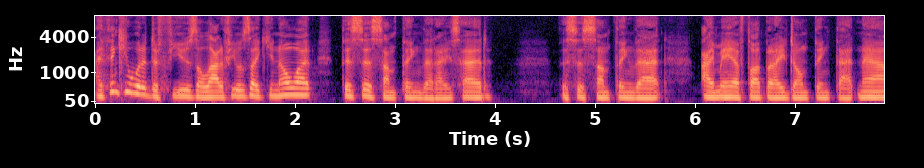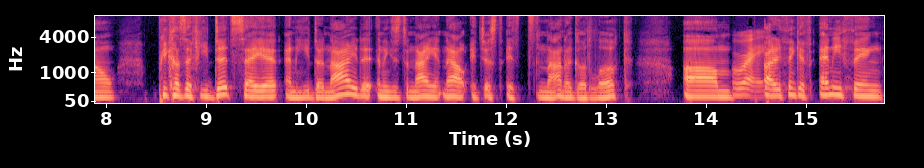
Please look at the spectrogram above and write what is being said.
I think he would have diffused a lot if he was like, "You know what? This is something that I said. This is something that I may have thought, but I don't think that now. Because if he did say it and he denied it and he's denying it now, it just it's not a good look. Um, right. I think if anything,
